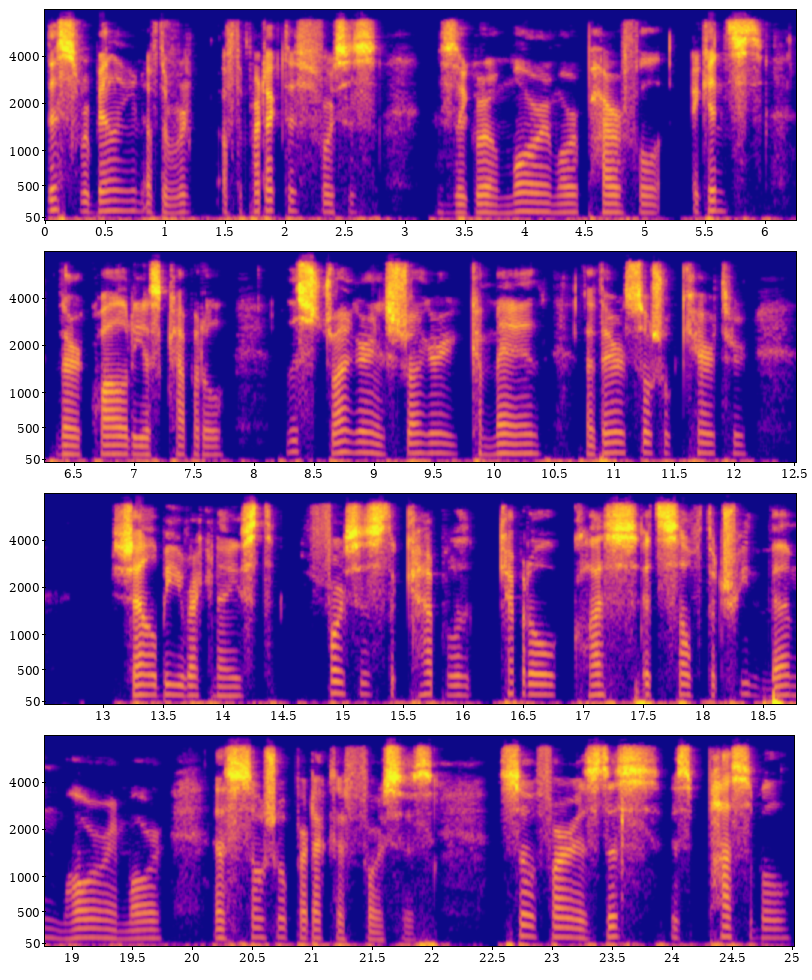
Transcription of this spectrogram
this rebellion of the of the productive forces as they grow more and more powerful against their quality as capital, this stronger and stronger command that their social character shall be recognized forces the capital capital class itself to treat them more and more as social productive forces, so far as this is possible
